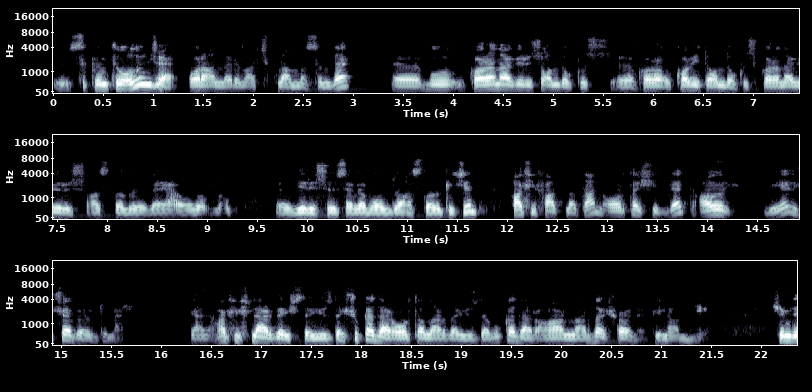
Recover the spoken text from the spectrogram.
e, sıkıntı olunca oranların açıklanmasında e, bu koronavirüs 19, e, COVID-19 koronavirüs hastalığı veya o, virüsün sebep olduğu hastalık için hafif atlatan, orta şiddet, ağır diye üçe böldüler. Yani hafiflerde işte yüzde şu kadar, ortalarda yüzde bu kadar, ağırlarda şöyle filan diye. Şimdi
